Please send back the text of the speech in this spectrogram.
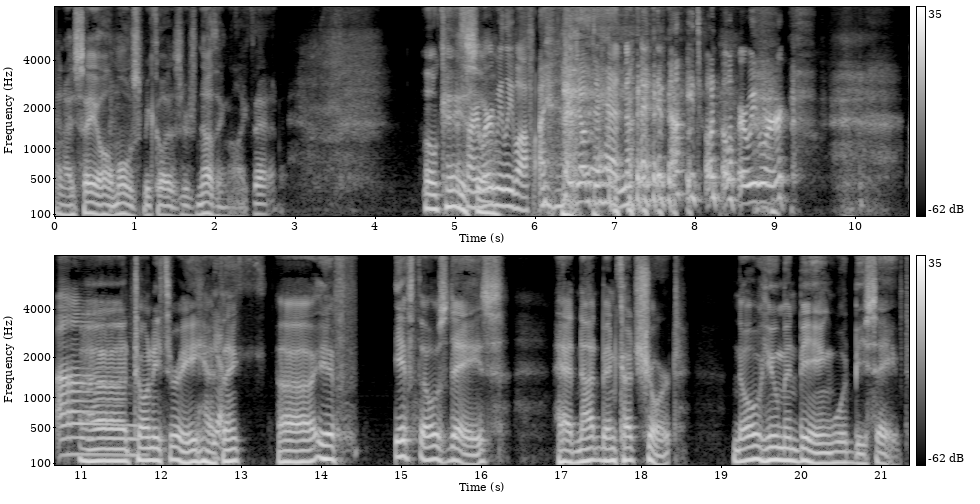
And I say almost because there's nothing like that. Okay, Sorry, so where did we leave off? I, I jumped ahead. I don't know where we were. Uh, 23, I yes. think. Uh, if if those days had not been cut short, no human being would be saved.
